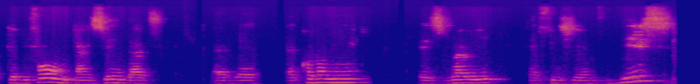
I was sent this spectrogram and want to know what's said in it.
okay before we can say that uh, the economy is very efficient. These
